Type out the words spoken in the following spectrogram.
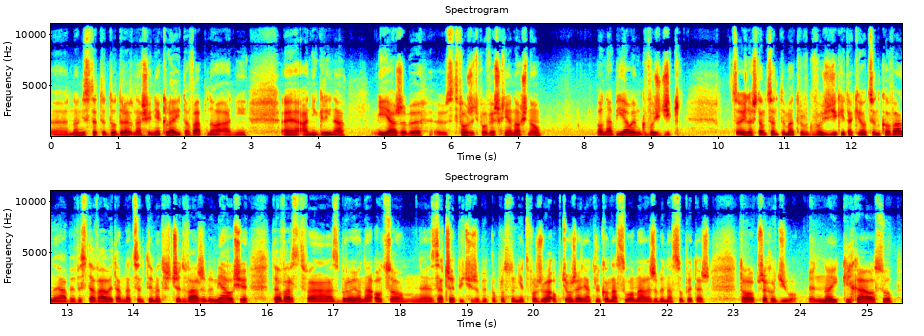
E, No niestety do drewna się nie klei to wapno ani, e, ani glina. I ja, żeby e, stworzyć powierzchnię nośną, ponabijałem gwoździki. Co ileś tam centymetrów gwoździki takie ocynkowane, aby wystawały tam na centymetr czy dwa, żeby miało się ta warstwa zbrojona o co mm, zaczepić, żeby po prostu nie tworzyła obciążenia tylko na słomę, ale żeby na supy też to przechodziło. No i kilka osób,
